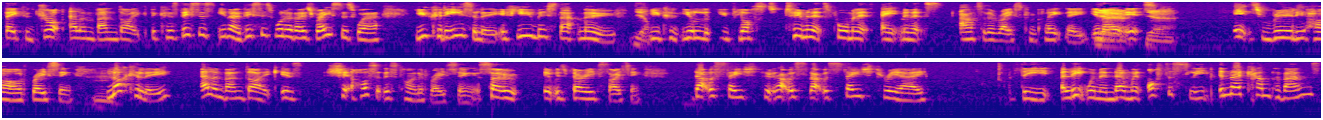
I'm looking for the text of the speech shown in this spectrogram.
they could drop Ellen Van Dijk because this is, you know, this is one of those races where you could easily, if you miss that move, Yep. you could, you'll, you've lost two minutes, four minutes, eight minutes out of the race completely. You yeah, know, it's yeah. it's really hard racing. Mm. Luckily, Ellen Van Dijk is shit hot at this kind of racing, so it was very exciting. That was stage th- that was that was stage three A. The elite women then went off to sleep in their camper vans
